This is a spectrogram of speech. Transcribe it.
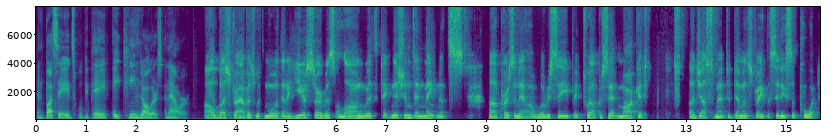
and bus aides will be paid $18 an hour. All bus drivers with more than a year's service, along with technicians and maintenance uh, personnel, will receive a 12% market adjustment to demonstrate the city's support.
